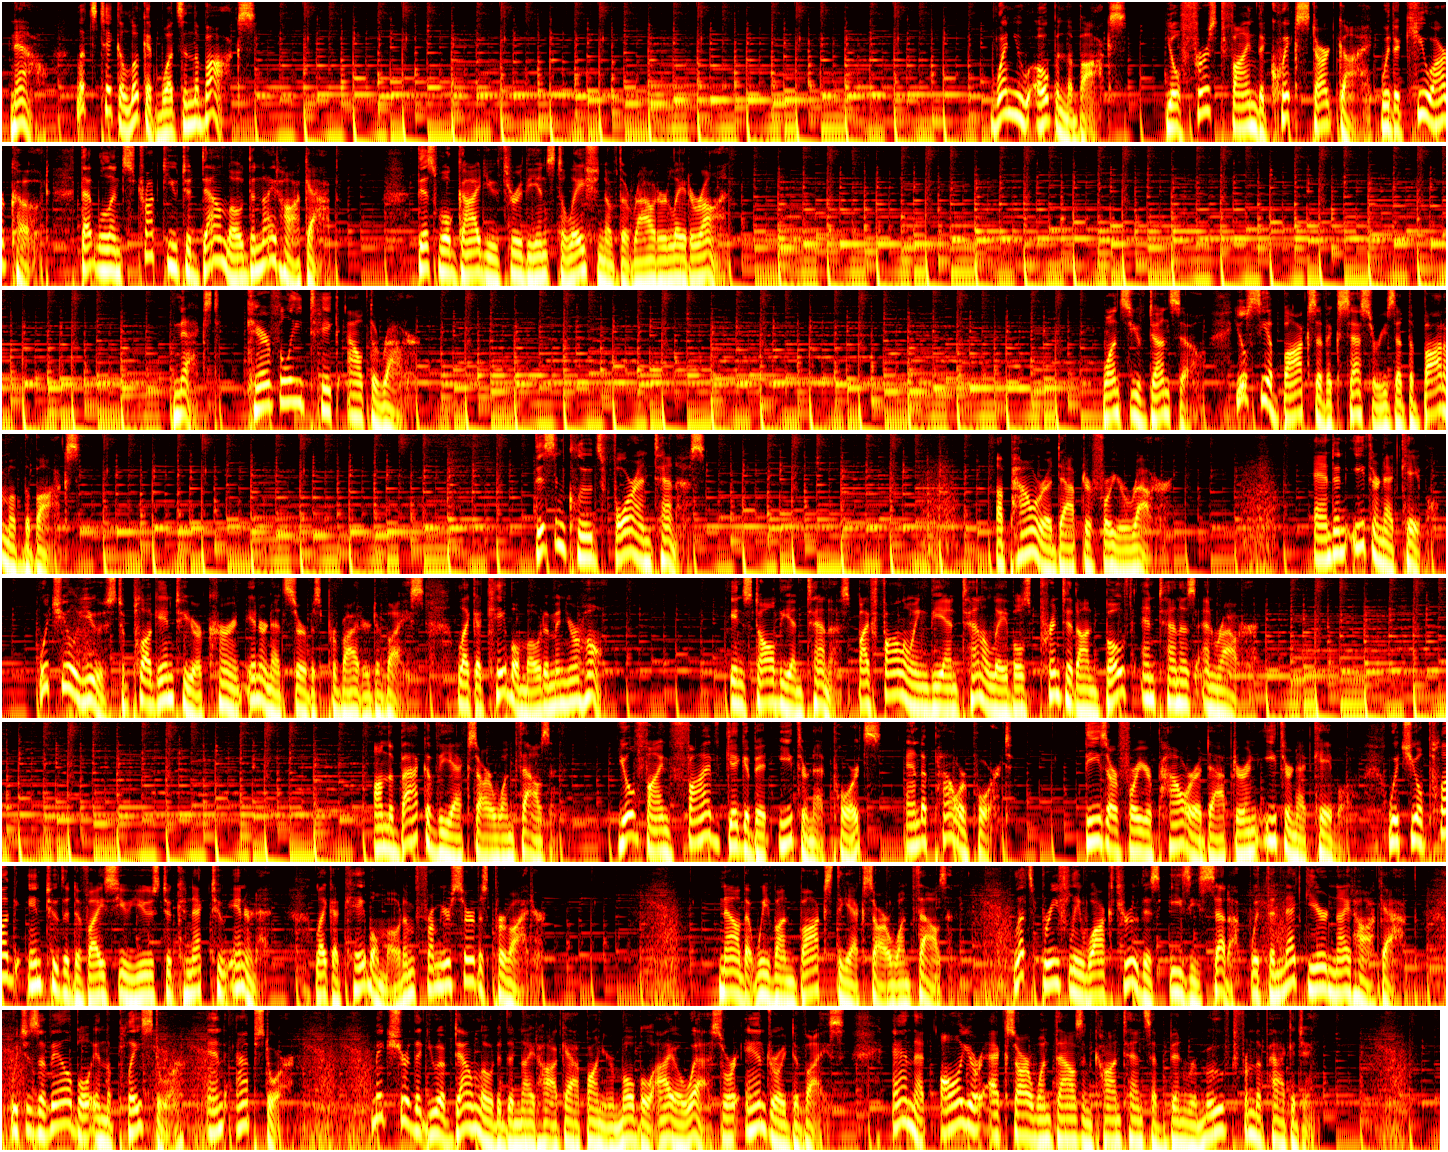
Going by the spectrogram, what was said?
Now, let's take a look at what's in the box. When you open the box, you'll first find the Quick Start Guide with a QR code that will instruct you to download the Nighthawk app. This will guide you through the installation of the router later on. Next, carefully take out the router. Once you've done so, you'll see a box of accessories at the bottom of the box. This includes four antennas, a power adapter for your router, and an Ethernet cable, which you'll use to plug into your current internet service provider device, like a cable modem in your home. Install the antennas by following the antenna labels printed on both antennas and router. On the back of the XR1000, you'll find 5 gigabit Ethernet ports and a power port. These are for your power adapter and Ethernet cable, which you'll plug into the device you use to connect to internet, like a cable modem from your service provider. Now that we've unboxed the XR1000, let's briefly walk through this easy setup with the Netgear Nighthawk app, which is available in the Play Store and App Store make sure that you have downloaded the Nighthawk app on your mobile iOS or Android device, and that all your XR1000 contents have been removed from the packaging.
